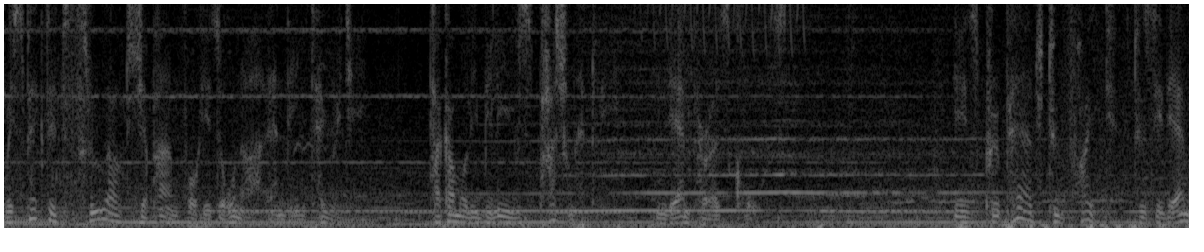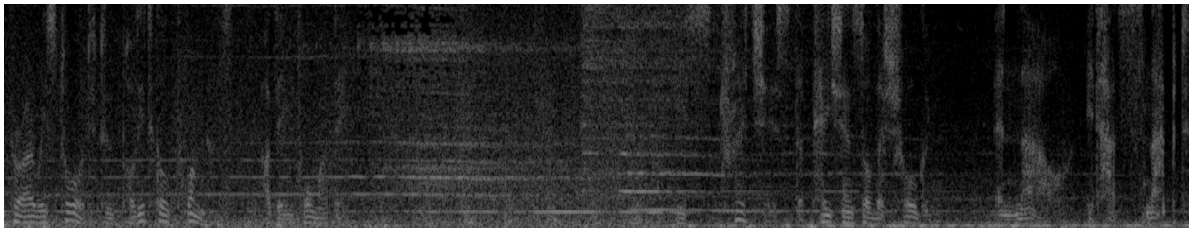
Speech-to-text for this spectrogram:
Respected throughout Japan for his honor and integrity, Takamori believes passionately in the emperor's cause. He is prepared to fight to see the emperor restored to political prominence as in former days. He stretches the patience of the Shogun, and now it has snapped.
